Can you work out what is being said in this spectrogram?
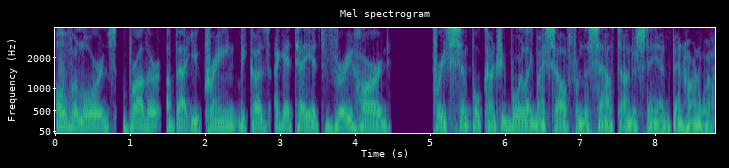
overlords, brother, about Ukraine? Because I got to tell you, it's very hard for a simple country boy like myself from the South to understand. Ben Harnwell.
